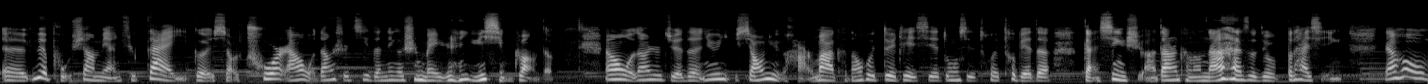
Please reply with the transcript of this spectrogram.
呃乐谱上面去盖一个小戳，然后我当时记得那个是美人鱼形状的，然后我当时觉得，因为小女孩嘛，可能会对这些东西会特别的感兴趣啊，当然可能男孩子就不太行，然后。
